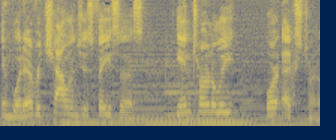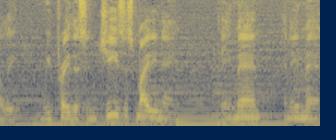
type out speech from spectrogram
in whatever challenges face us internally or externally. We pray this in Jesus' mighty name. Amen and amen.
